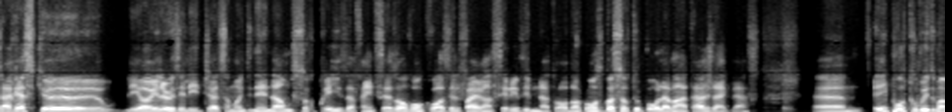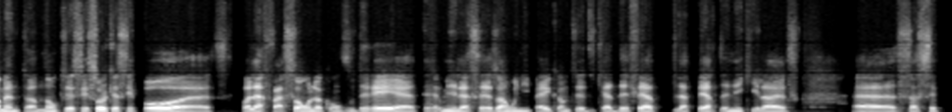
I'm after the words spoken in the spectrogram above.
ça reste que euh, les Oilers et les Jets, à moins d'une énorme surprise de fin de saison, vont croiser le fer en séries éliminatoires. Donc, on se bat surtout pour l'avantage de la glace euh, et pour trouver du momentum. Donc, c'est sûr que c'est pas, euh, pas la façon qu'on voudrait terminer la saison à Winnipeg. Comme tu as dit, quatre défaites, la perte de Nick Hillers, ça c'est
